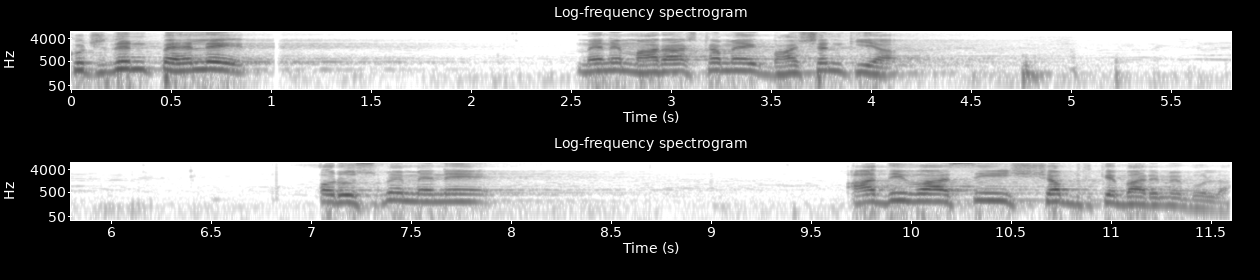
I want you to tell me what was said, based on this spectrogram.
कुछ दिन पहले मैंने महाराष्ट्र में एक भाषण किया और उसमें मैंने आदिवासी शब्द के बारे में बोला।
